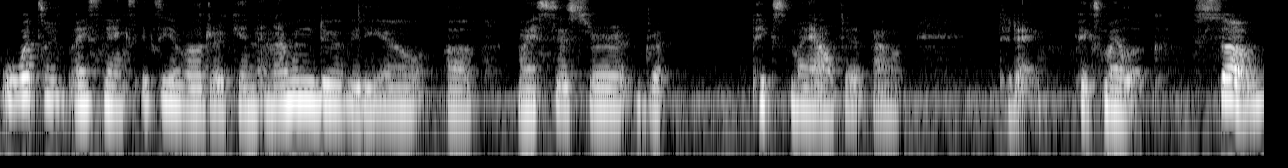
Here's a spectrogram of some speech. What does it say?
what's up, my snakes? It's Eva Draken, and I'm going to do a video of my sister picks my outfit out today, picks my look. So,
